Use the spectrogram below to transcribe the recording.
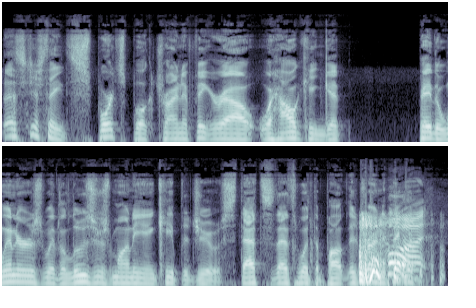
that's just a sports book trying to figure out how it can get pay the winners with the losers' money and keep the juice. That's that's what the they're trying to think.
